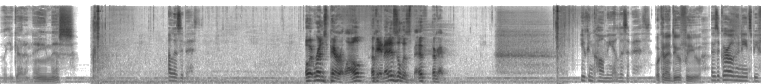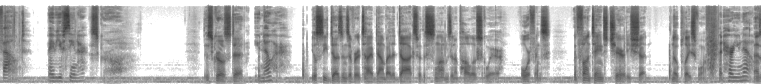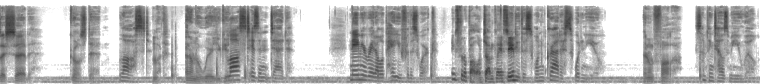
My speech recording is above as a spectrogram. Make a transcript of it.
Well, you gotta name this. Elizabeth. Oh, it runs parallel. Okay, that is Elizabeth. Okay. You can call me Elizabeth. What can I do for you? There's a girl who needs to be found. Maybe you've seen her. This girl. This girl's dead. You know her. You'll see dozens of her tied down by the docks or the slums in Apollo Square. Orphans. With Fontaine's charity shut. No place for them. But her you know. As I said, girl's dead. Lost. Look, I don't know where you get... Lost isn't dead. Name your rate, I will pay you for this work. Thanks for the follow, Tom Clancy. You'd do this one gratis, wouldn't you? I don't follow. Something tells me you will.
